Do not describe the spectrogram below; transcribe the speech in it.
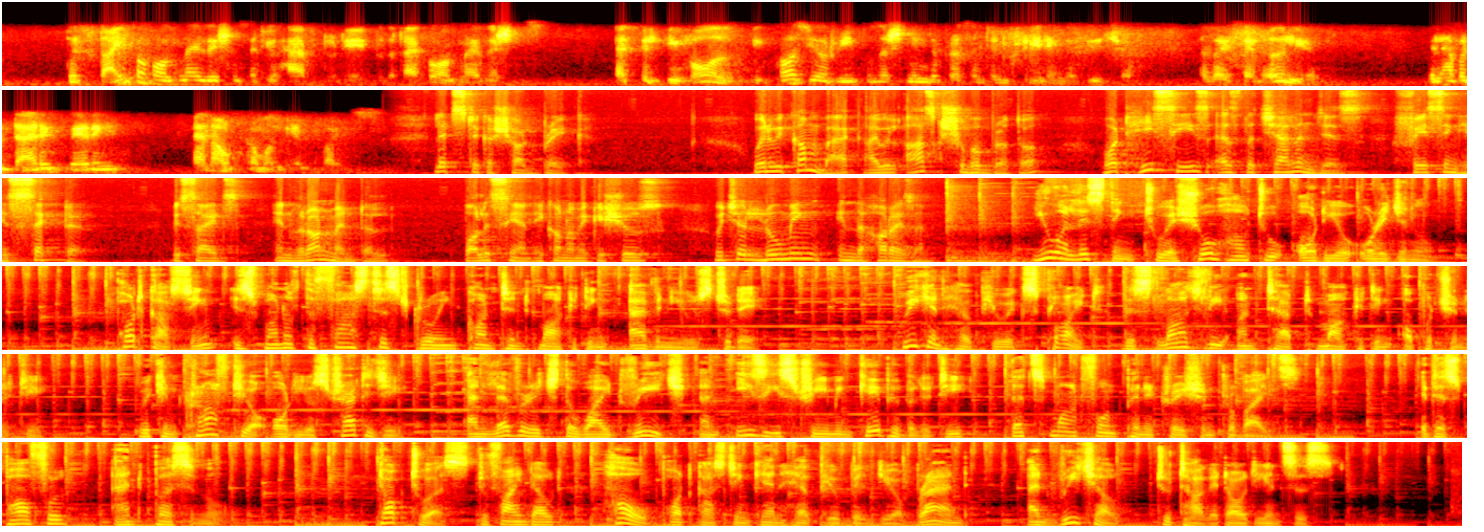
the type of organizations that you have today to the type of organizations that will evolve because you're repositioning the present and creating the future, as I said earlier, will have a direct bearing and outcome on the employees. Let's take a short break. When we come back, I will ask Shubhabrata what he sees as the challenges facing his sector, besides environmental, policy, and economic issues which are looming in the horizon. You are listening to a Show How to audio original. Podcasting is one of the fastest growing content marketing avenues today. We can help you exploit this largely untapped marketing opportunity. We can craft your audio strategy and leverage the wide reach and easy streaming capability that smartphone penetration provides. It is powerful and personal. Talk to us to find out how podcasting can help you build your brand and reach out to target audiences.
